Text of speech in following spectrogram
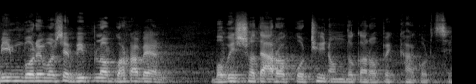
মিম্বরে বসে বিপ্লব ঘটাবেন। ভবিষ্যতে আরও কঠিন অন্ধকার অপেক্ষা করছে।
